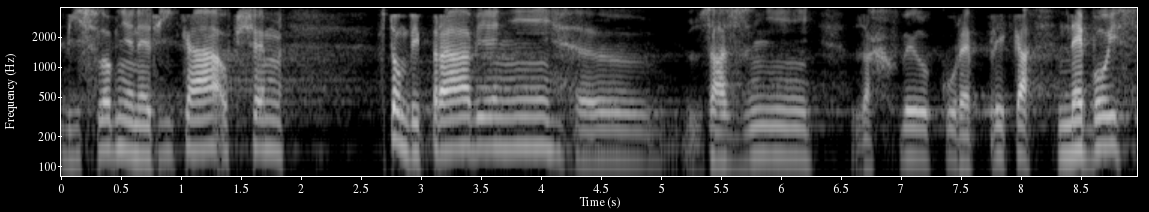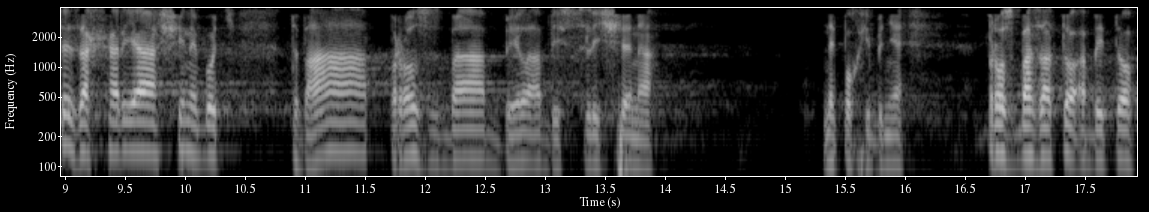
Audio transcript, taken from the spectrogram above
výslovně neříká, ovšem v tom vyprávění e, zazní za chvilku replika Neboj se, Zachariáši, neboť tvá prozba byla vyslyšena. Nepochybně prozba za to, aby to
